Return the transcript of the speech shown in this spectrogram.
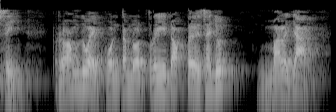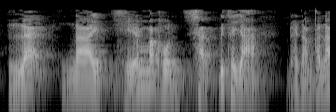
24 พร้อมด้วยพลตำรวจตรีดรชยุทธมารยาทและ นายเหมพลฉัดวิทยาได้นำคณะ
